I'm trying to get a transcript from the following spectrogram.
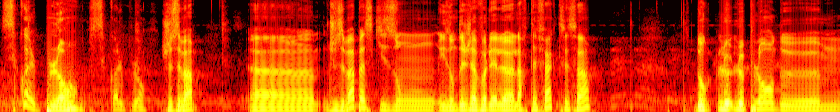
C'est quoi le plan? C'est quoi le plan? Je sais pas. Euh, je sais pas parce qu'ils ont ils ont déjà volé l'artefact, c'est ça? Donc le, plan de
